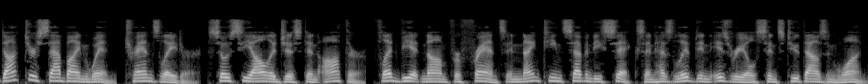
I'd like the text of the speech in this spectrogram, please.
Dr. Sabine Nguyen, translator, sociologist and author, fled Vietnam for France in 1976 and has lived in Israel since 2001.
